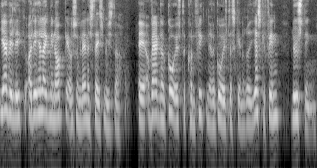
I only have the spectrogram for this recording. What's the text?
Jeg vil ikke, og det er heller ikke min opgave som landets statsminister, øh, hverken at gå efter konflikten eller gå efter skænderiet. Jeg skal finde løsningen.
